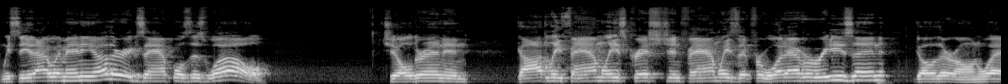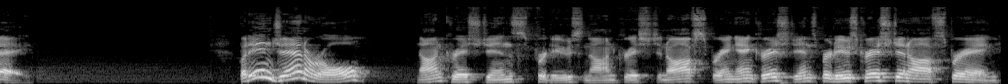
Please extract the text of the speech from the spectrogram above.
We see that with many other examples as well. Children in godly families, Christian families that for whatever reason go their own way. But in general, non Christians produce non Christian offspring, and Christians produce Christian offspring.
